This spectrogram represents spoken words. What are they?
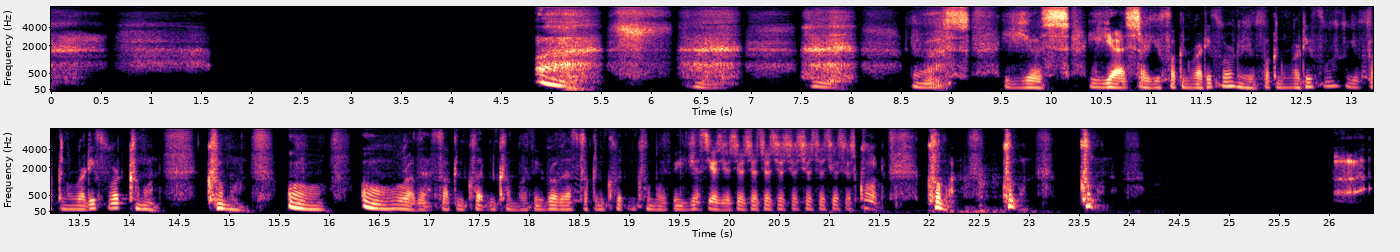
yes, yes, yes. Are you fucking ready for it? Are you fucking ready for it? Are you fucking ready for it? Come on, come on. Oh, oh, rub that fucking clit and come with me. Rub that fucking clit and come with me. Yes, yes, yes, yes, yes, yes, yes, yes, yes, yes, yes, yes. Come on, come on, come on, come on. Uh,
